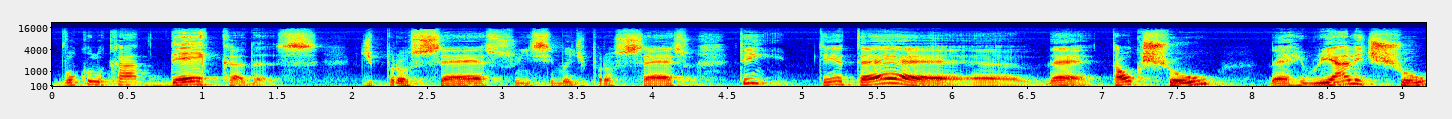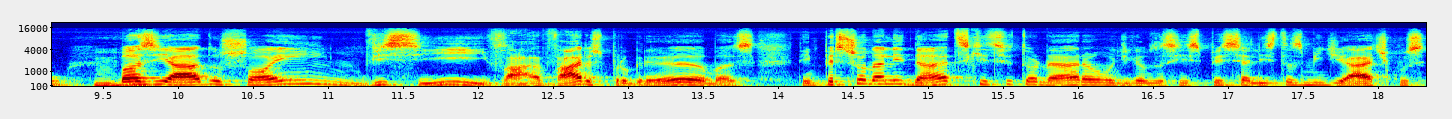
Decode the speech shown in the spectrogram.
vou colocar décadas de processo em cima de processo. Tem, tem até é, né, talk show, né, reality show, uhum. baseado só em VC, vários programas. Tem personalidades que se tornaram, digamos assim, especialistas midiáticos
